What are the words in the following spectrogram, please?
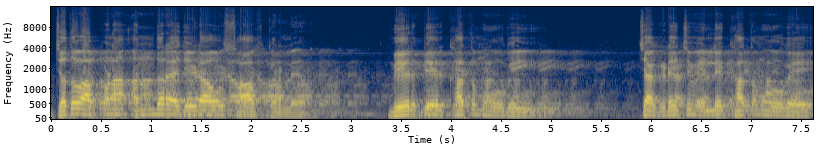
ਜਦੋਂ ਆਪਣਾ ਅੰਦਰ ਹੈ ਜਿਹੜਾ ਉਹ ਸਾਫ਼ ਕਰ ਲਿਆ। ਮੇਰ ਤੇਰ ਖਤਮ ਹੋ ਗਈ। ਝਗੜੇ ਝਵੇਲੇ ਖਤਮ ਹੋ ਗਏ।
